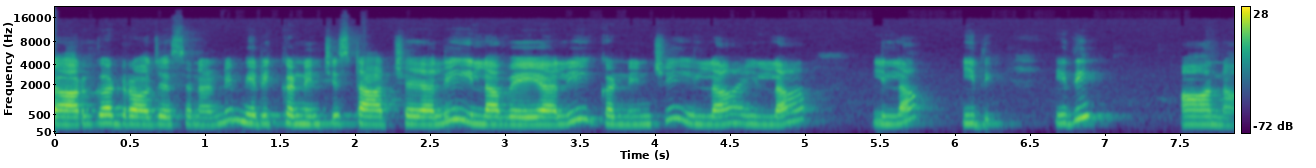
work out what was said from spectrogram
డార్క్గా డ్రా చేశానండి. మీరు ఇక్కడ నుంచి స్టార్ట్ చేయాలి ఇలా వేయాలి ఇక్కడ నుంచి ఇలా ఇలా ఇలా ఇది. ఇది ఆనా.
